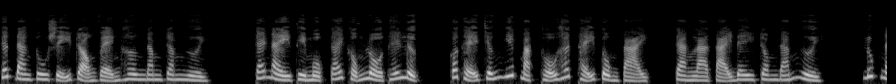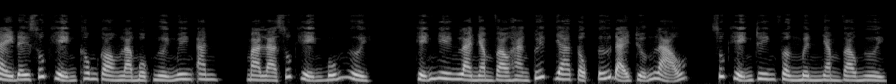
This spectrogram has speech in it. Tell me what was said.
kết đan tu sĩ trọn vẹn hơn 500 người. Cái này thì một cái khổng lồ thế lực, có thể chấn nhiếp mặt thổ hết thảy tồn tại, càng là tại đây trong đám người. Lúc này đây xuất hiện không còn là một người Nguyên Anh, mà là xuất hiện bốn người. Hiển nhiên là nhằm vào hàng tuyết gia tộc tứ đại trưởng lão, xuất hiện riêng phần mình nhằm vào người,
